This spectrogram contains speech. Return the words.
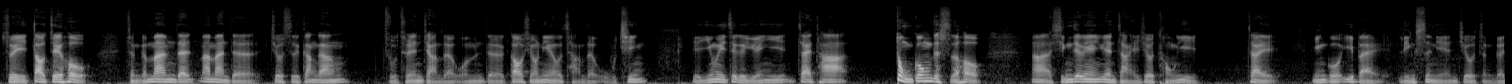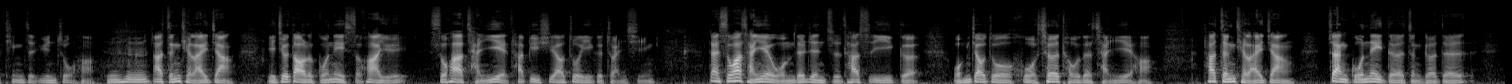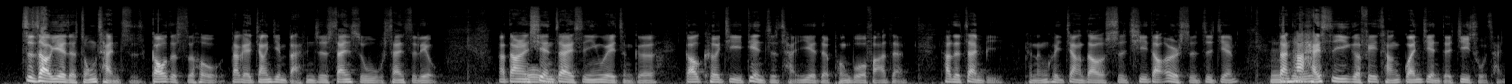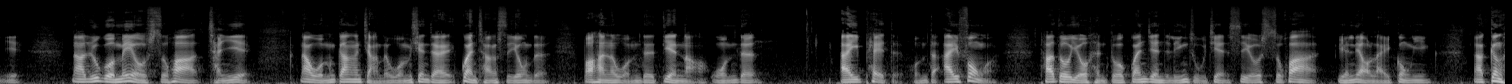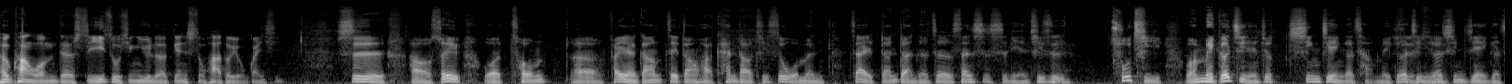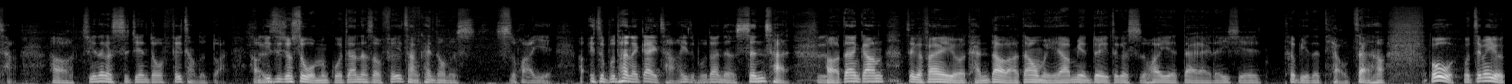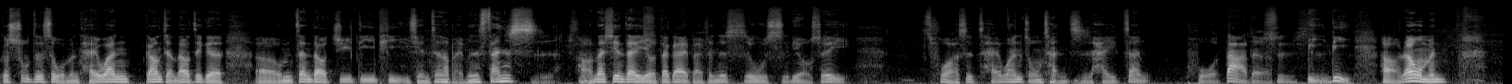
所以到最后整个慢慢的、慢慢的就是刚刚主持人讲的，我们的高雄炼油厂的武清也因为这个原因，在他动工的时候，那行政院院长也就同意。在民国一百零四年就整个停止运作哈，嗯哼，那整体来讲，也就到了国内石化与、石化产业，它必须要做一个转型。但石化产业，我们的认知，它是一个我们叫做火车头的产业哈。它整体来讲，占国内的整个的制造业的总产值高的时候，大概将近百分之三十五、三十六。那当然，现在是因为整个高科技电子产业的蓬勃发展，它的占比。可能会降到十七到二十之间，但它还是一个非常关键的基础产业。那如果没有石化产业，那我们刚刚讲的，我们现在惯常使用的，包含了我们的电脑、我们的 iPad、我们的 iPhone 啊，它都有很多关键的零组件是由石化原料来供应。那更何况我们的食衣住行娱乐跟石化都有关系。是好，所以我从呃发言人刚刚这段话看到，其实我们在短短的这三四十年，其实初期我们每隔几年就新建一个厂，每隔几年就新建一个厂。好，其实那个时间都非常的短。好，意思就是我们国家那时候非常看重的石石化业，好，一直不断的盖厂，一直不断的生产。好，但是刚刚这个发言有谈到了，但我们也要面对这个石化业带来的一些。特别的挑战哈，不过我这边有一个数字，是我们台湾刚刚讲到这个呃，我们占到 GDP 以前占到百分之三十，好，那现在也有大概百分之十五、十六，所以哇，是台湾总产值还占颇大的比例。好，然后我们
